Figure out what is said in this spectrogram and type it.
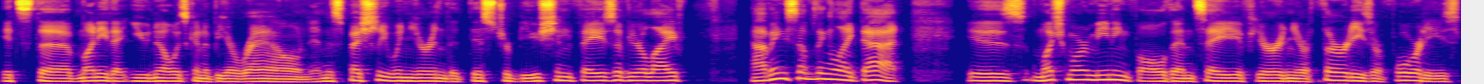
It's the money that you know is going to be around. And especially when you're in the distribution phase of your life, having something like that is much more meaningful than, say, if you're in your 30s or 40s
